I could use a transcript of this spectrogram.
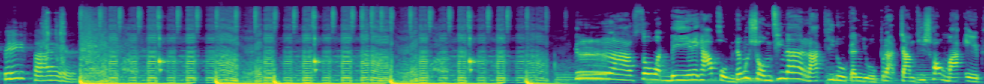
Free fire. สวัสดีนะครับผมท่านผู้ชมที่น่ารักที่ดูกันอยู่ประจำที่ช่อง Mark AP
